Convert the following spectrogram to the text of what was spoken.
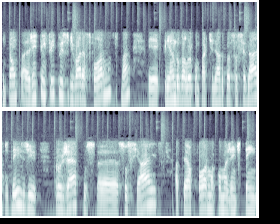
Então, a gente tem feito isso de várias formas, né? criando valor compartilhado para a sociedade, desde projetos é, sociais até a forma como a gente tem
